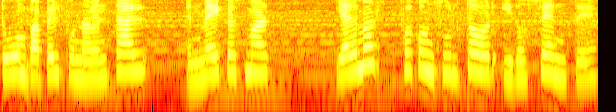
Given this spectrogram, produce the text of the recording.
tuvo un papel fundamental en Maker's Mark y además fue consultor y docente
